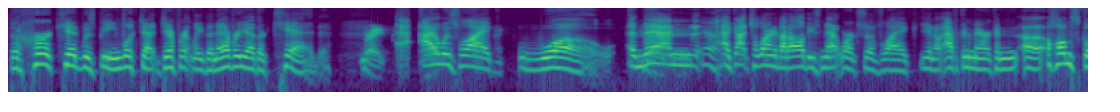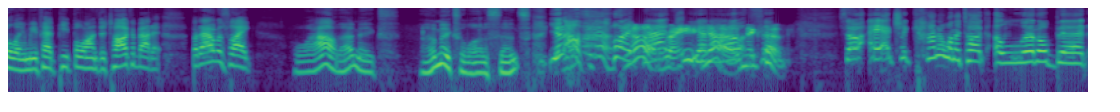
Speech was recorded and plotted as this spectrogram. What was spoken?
that her kid was being looked at differently than every other kid, Right. I was like, whoa. And then Yeah. I got to learn about all these networks of like, you know, African American uh, homeschooling. We've had people on to talk about it. But I was like, wow, that makes that makes a lot of sense. You know, like yeah, that, right? you yeah, know? it makes So- sense. So I actually kind of want to talk a little bit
